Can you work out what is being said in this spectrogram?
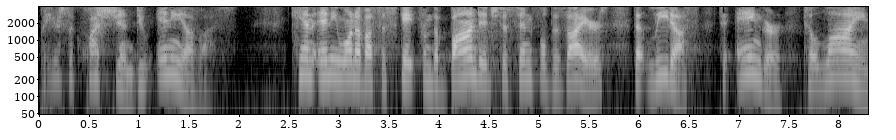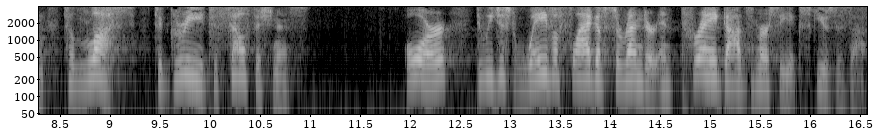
But here's the question Do any of us, can any one of us escape from the bondage to sinful desires that lead us to anger, to lying, to lust, to greed, to selfishness? Or do we just wave a flag of surrender and pray God's mercy excuses us?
